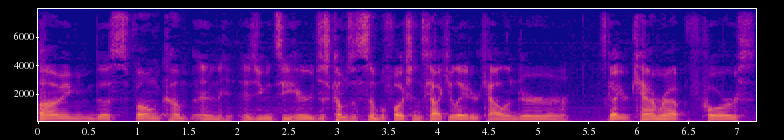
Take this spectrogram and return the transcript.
I mean, this phone come and as you can see here, just comes with simple functions: calculator, calendar. It's got your camera app, of course.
